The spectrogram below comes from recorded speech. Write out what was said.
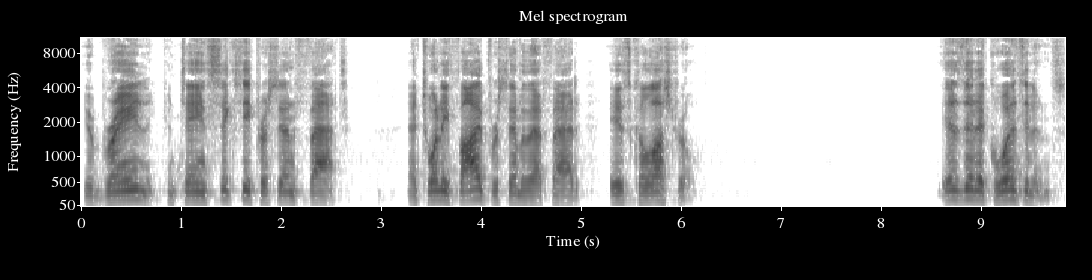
Your brain contains 60% fat, and 25% of that fat is cholesterol. Is it a coincidence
